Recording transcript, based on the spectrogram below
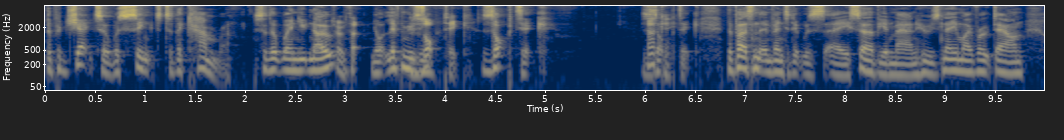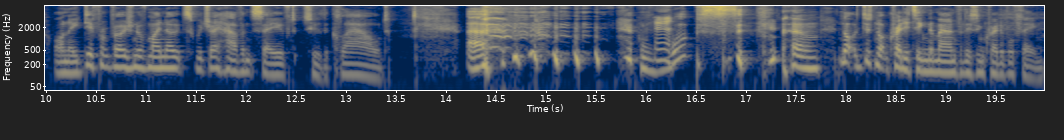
the projector was synced to the camera, so that when you no, that- not live music, Zoptic. Zoptic. Okay. Zoptic. The person that invented it was a Serbian man whose name I wrote down on a different version of my notes, which I haven't saved to the cloud. Uh, whoops! um, not just not crediting the man for this incredible thing.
